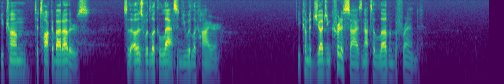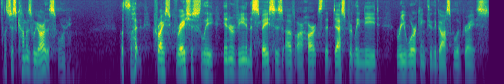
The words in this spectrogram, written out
You come to talk about others so that others would look less and you would look higher. You come to judge and criticize, not to love and befriend. Let's just come as we are this morning. Let's let Christ graciously intervene in the spaces of our hearts that desperately need reworking through the gospel of grace.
